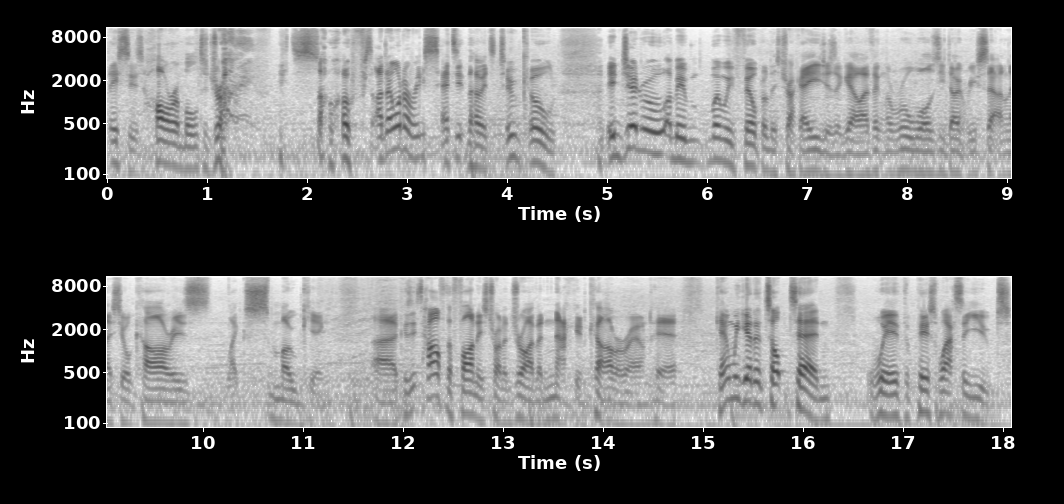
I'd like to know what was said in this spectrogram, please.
This is horrible to drive. It's so I don't want to reset it though, it's too cool. In general, I mean, when we filmed on this track ages ago, I think the rule was you don't reset unless your car is, like, smoking. Because uh, it's half the fun is trying to drive a knackered car around here. Can we get a top 10 with the Pisswasser Ute?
